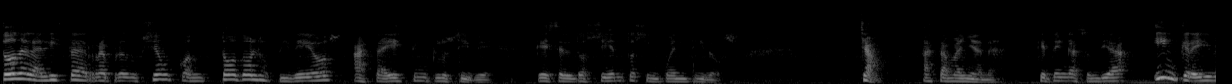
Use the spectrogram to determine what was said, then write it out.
toda la lista de reproducción con todos los videos hasta este inclusive que es el 252 Chao, hasta mañana. Que tengas un día increíble.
